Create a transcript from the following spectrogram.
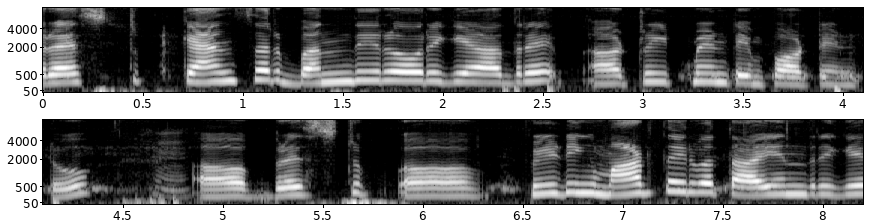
ಬ್ರೆಸ್ಟ್ ಕ್ಯಾನ್ಸರ್ ಬಂದಿರೋರಿಗೆ ಆದರೆ ಟ್ರೀಟ್ಮೆಂಟ್ ಇಂಪಾರ್ಟೆಂಟು ಬ್ರೆಸ್ಟ್ ಫೀಡಿಂಗ್ ಮಾಡ್ತಾ ಇರುವ ತಾಯಂದ್ರಿಗೆ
